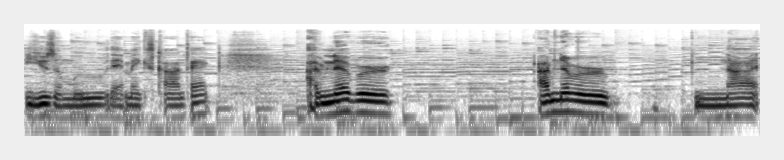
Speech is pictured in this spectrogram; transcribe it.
use a move that makes contact. I've never, I've never not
